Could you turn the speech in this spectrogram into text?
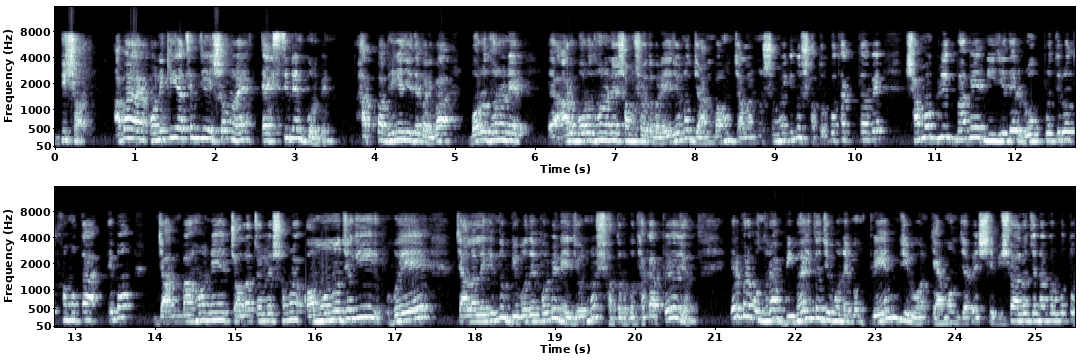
বিষয়। আবার অনেকেই আছেন যে এই সময় অ্যাক্সিডেন্ট করবেন। হাত পা ভেঙে যেতে পারে বা বড় ধরনের, আরও বড় ধরনের সমস্যা হতে পারে। এই জন্য যানবাহন চালানোর সময় কিন্তু সতর্ক থাকতে হবে। সামগ্রিকভাবে নিজেদের রোগ প্রতিরোধ ক্ষমতা এবং যানবাহনে চলাচলের সময় অমনোযোগী হয়ে চালালে কিন্তু বিপদে পড়বেন। এই জন্য সতর্ক থাকা প্রয়োজন। এরপরে বন্ধুরা, বিবাহিত জীবন এবং প্রেম জীবন কেমন যাবে সে বিষয়ে আলোচনা করব। তো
